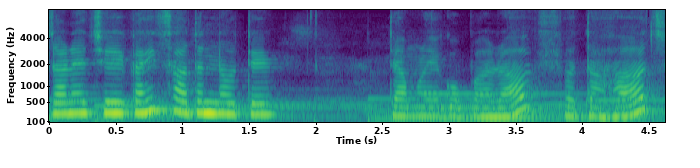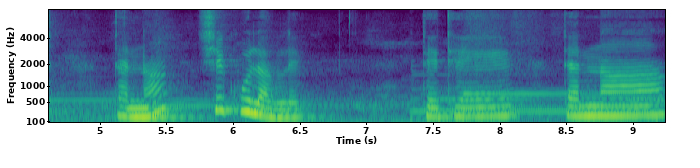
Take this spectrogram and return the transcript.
जाण्याचे काहीच साधन नव्हते. त्यामुळे गोपाळराव स्वतःच त्यांना शिकवू लागले. तेथे त्यांना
